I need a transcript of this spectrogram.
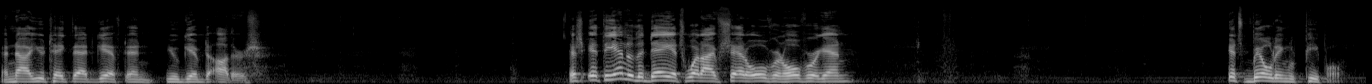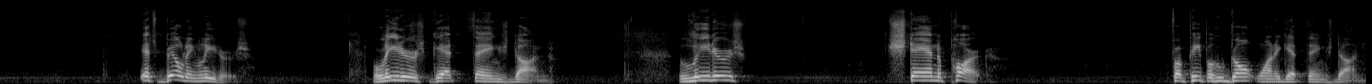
and now you take that gift and you give to others it's, at the end of the day it's what i've said over and over again it's building people it's building leaders Leaders get things done. Leaders stand apart from people who don't want to get things done.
